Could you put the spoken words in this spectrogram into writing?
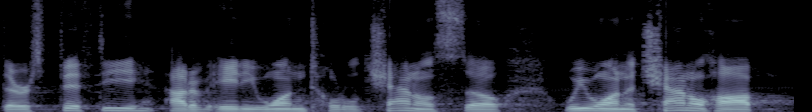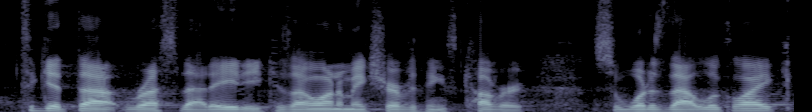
There's 50 out of 81 total channels, so we want to channel hop to get that rest of that 80 because I want to make sure everything's covered. So what does that look like?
